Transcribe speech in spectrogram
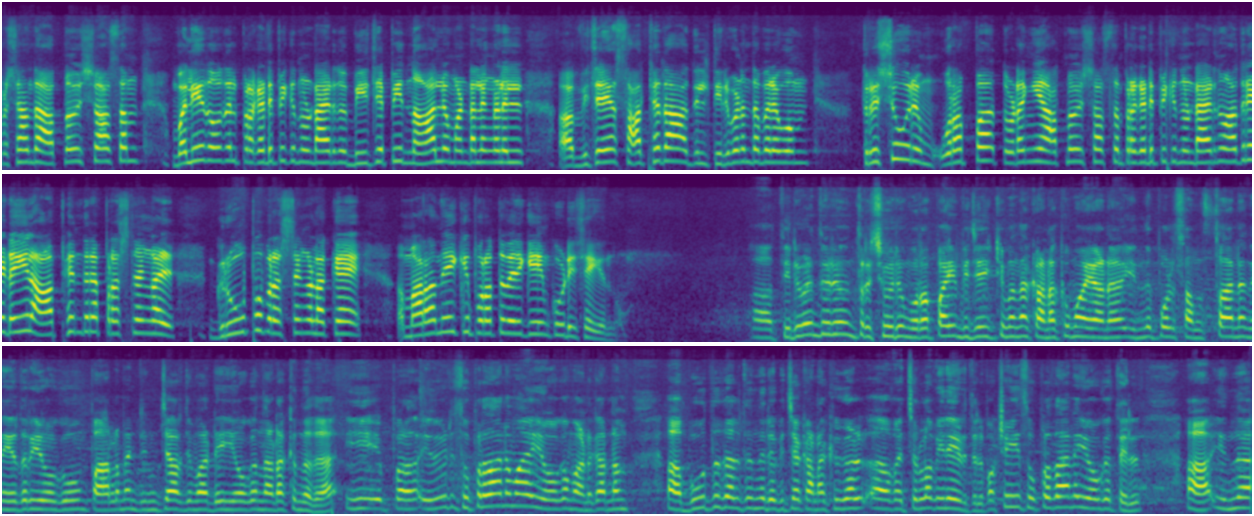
പ്രശാന്ത് ആത്മവിശ്വാസം വലിയ തോതിൽ പ്രകടിപ്പിക്കുന്നുണ്ടായിരുന്നു. ബി ജെ പി നാല് മണ്ഡലങ്ങളിൽ വിജയ സാധ്യത അതിൽ തിരുവനന്തപുരവും തൃശൂരും ഉറപ്പ് തുടങ്ങിയ ആത്മവിശ്വാസം പ്രകടിപ്പിക്കുന്നുണ്ടായിരുന്നു. അതിനിടയിൽ ആഭ്യന്തര പ്രശ്നങ്ങൾ ഗ്രൂപ്പ് പ്രശ്നങ്ങളൊക്കെ മറനീക്കി പുറത്തു വരികയും കൂടി ചെയ്യുന്നു. തിരുവനന്തപുരവും തൃശ്ശൂരും ഉറപ്പായും വിജയിക്കുമെന്ന കണക്കുമായാണ് ഇന്നിപ്പോൾ സംസ്ഥാന നേതൃയോഗവും പാർലമെന്റ് ഇൻചാർജുമാരുടെയും യോഗം നടക്കുന്നത്. ഈ ഇതൊരു സുപ്രധാനമായ യോഗമാണ്. കാരണം ബൂത്ത് തലത്തിൽ നിന്ന് ലഭിച്ച കണക്കുകൾ വെച്ചുള്ള വിലയിരുത്തൽ. പക്ഷേ ഈ സുപ്രധാന യോഗത്തിൽ ഇന്ന്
